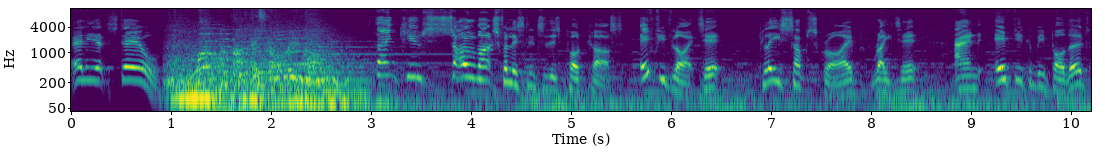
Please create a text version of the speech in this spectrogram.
Elliot Steel. What the fuck is going on? Thank you so much for listening to this podcast. If you've liked it, please subscribe, rate it, and if you can be bothered,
